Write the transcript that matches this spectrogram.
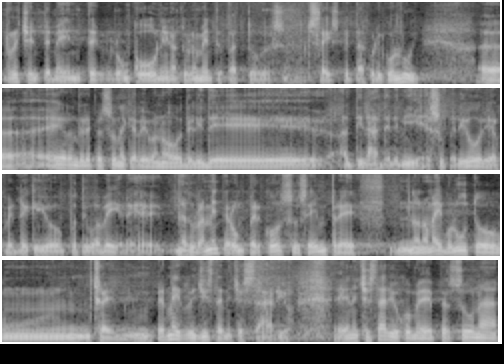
Recentemente, Ronconi naturalmente, ho fatto sei spettacoli con lui. Uh, erano delle persone che avevano delle idee al di là delle mie, superiori a quelle che io potevo avere. Naturalmente era un percorso sempre, non ho mai voluto, um, cioè per me il regista è necessario, è necessario come persona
